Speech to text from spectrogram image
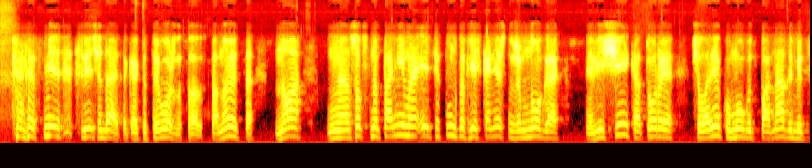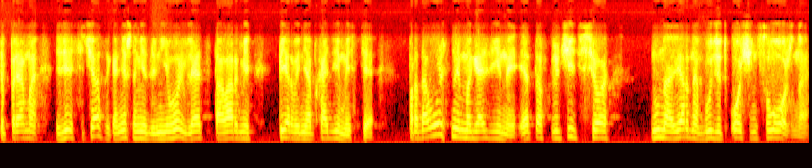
Свечи, да, это как-то тревожно сразу становится. Но, собственно, помимо этих пунктов есть, конечно же, много вещей, которые человеку могут понадобиться прямо здесь сейчас, и, конечно, не для него являются товарами первой необходимости. Продовольственные магазины, это включить все, ну, наверное, будет очень сложно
